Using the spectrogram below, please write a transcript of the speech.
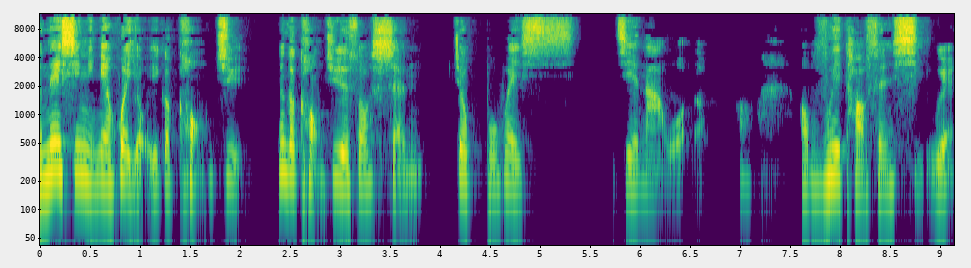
我内心里面会有一个恐惧，那个恐惧就是说神就不会接纳我了，哦，我不会讨神喜悦。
